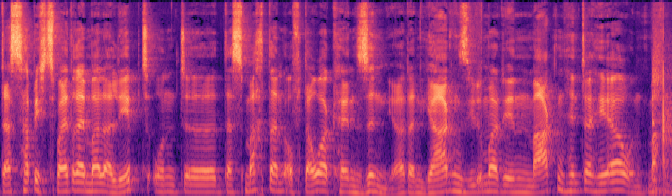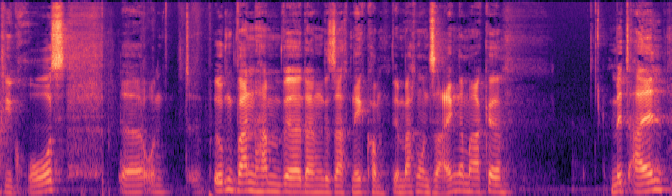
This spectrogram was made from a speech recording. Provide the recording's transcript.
das habe ich zwei, dreimal erlebt und äh, das macht dann auf Dauer keinen Sinn. Ja, dann jagen sie immer den Marken hinterher und machen die groß. Äh, und irgendwann haben wir dann gesagt, nee, komm, wir machen unsere eigene Marke mit allen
